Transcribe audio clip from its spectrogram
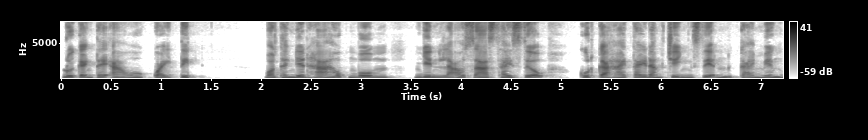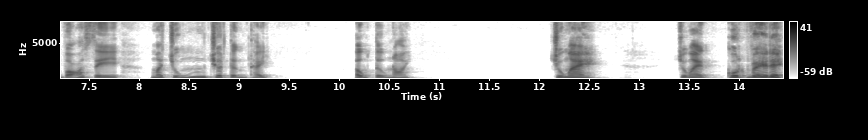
đôi cánh tay áo quay tít. Bọn thanh niên há hốc mồm, nhìn lão già say rượu, cụt cả hai tay đang trình diễn cái miếng võ gì mà chúng chưa từng thấy. Ông Tửu nói. Chúng mày, chúng mày cút về đi.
